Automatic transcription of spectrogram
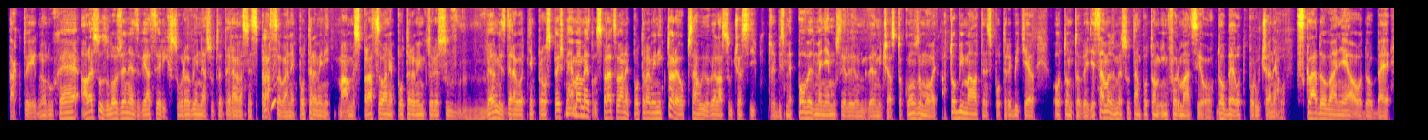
takto jednoduché, ale sú zložené z viacerých surovín a sú to teda vlastne spracované potraviny. Máme spracované potraviny, ktoré sú veľmi zdravotne prospešné a máme spracované potraviny, ktoré obsahujú veľa súčastí, ktoré by sme povedzme nemuseli veľmi často konzumovať. A to by mal ten spotrebiteľ o tomto vedieť. Samozrejme sú tam potom informácie o dobe odporúčaného skladovania, o dobe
